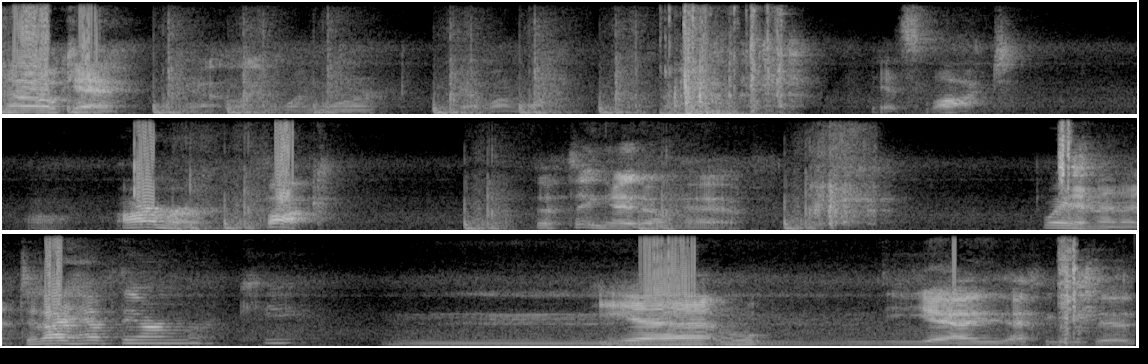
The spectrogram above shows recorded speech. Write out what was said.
No, okay. Yeah, only one more. Got one more. It's locked. Oh. Armor. Fuck. The thing I don't have. Wait a minute. Did I have the armor key? Mm, Yeah, Yeah, I I think you did.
